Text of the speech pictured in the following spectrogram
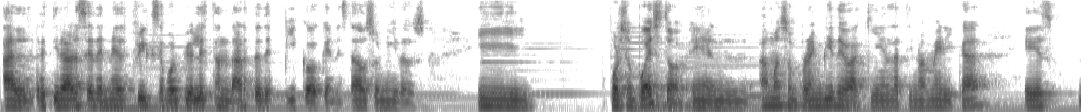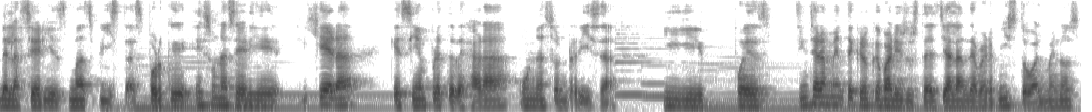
al retirarse de Netflix se volvió el estandarte de Peacock en Estados Unidos. Y por supuesto, en Amazon Prime Video aquí en Latinoamérica es de las series más vistas porque es una serie ligera que siempre te dejará una sonrisa. Y pues sinceramente creo que varios de ustedes ya la han de haber visto, o al menos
